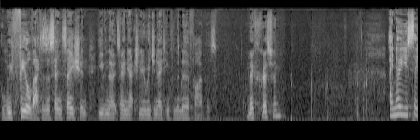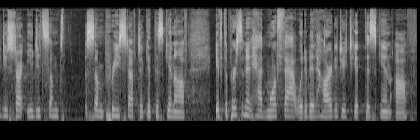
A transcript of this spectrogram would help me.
And we feel that as a sensation, even though it's only actually originating from the nerve fibres. Next question. I know you said you start you did some some pre stuff to get the skin off. If the person had had more fat, would it have been harder to get the skin off?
